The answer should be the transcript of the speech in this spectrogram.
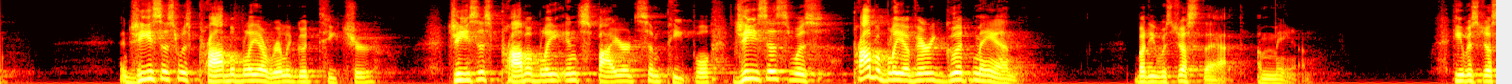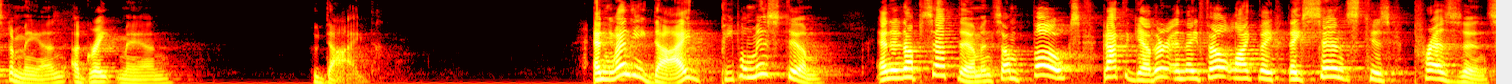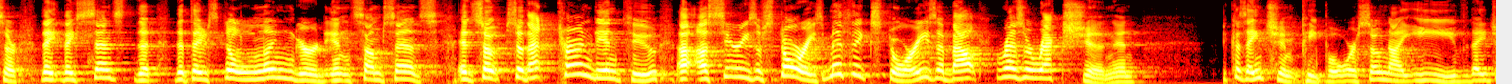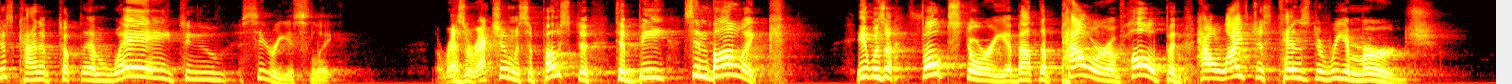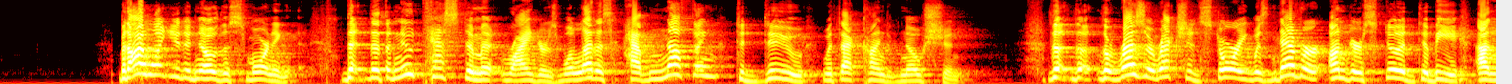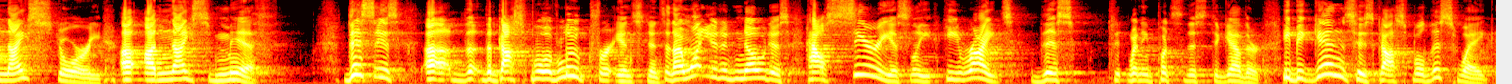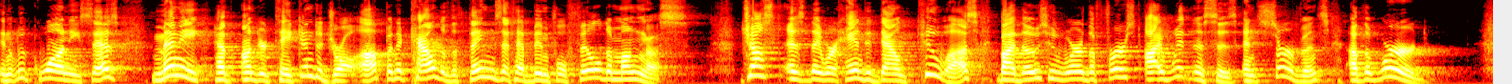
And Jesus was probably a really good teacher. Jesus probably inspired some people. Jesus was probably a very good man, but he was just that a man. He was just a man, a great man, who died. And when he died, people missed him. And it upset them. And some folks got together and they felt like they, they sensed his presence, or they, they sensed that, that they still lingered in some sense. And so, so that turned into a, a series of stories, mythic stories about resurrection. And because ancient people were so naive, they just kind of took them way too seriously. Resurrection was supposed to, to be symbolic. It was a folk story about the power of hope and how life just tends to reemerge. But I want you to know this morning that, that the New Testament writers will let us have nothing to do with that kind of notion. The, the, the, resurrection story was never understood to be a nice story, a, a nice myth. This is uh, the, the Gospel of Luke, for instance, and I want you to notice how seriously he writes this when he puts this together. He begins his gospel this way. In Luke 1, he says, Many have undertaken to draw up an account of the things that have been fulfilled among us, just as they were handed down to us by those who were the first eyewitnesses and servants of the word.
